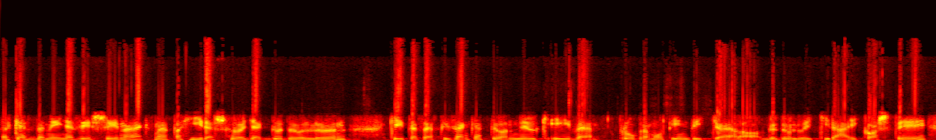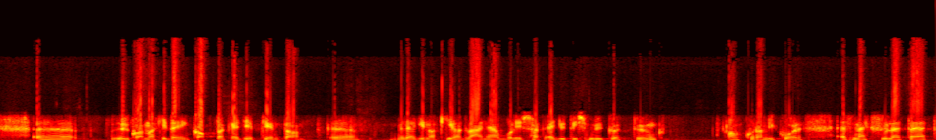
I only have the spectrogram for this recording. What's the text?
kezdeményezésének, mert a Híres Hölgyek Gödöllőn 2012 a Nők Éve programot indítja el a Gödöllői Királyi Kastély. Ők annak idején kaptak egyébként a Regina kiadványából, és hát együtt is működtünk akkor, amikor ez megszületett,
